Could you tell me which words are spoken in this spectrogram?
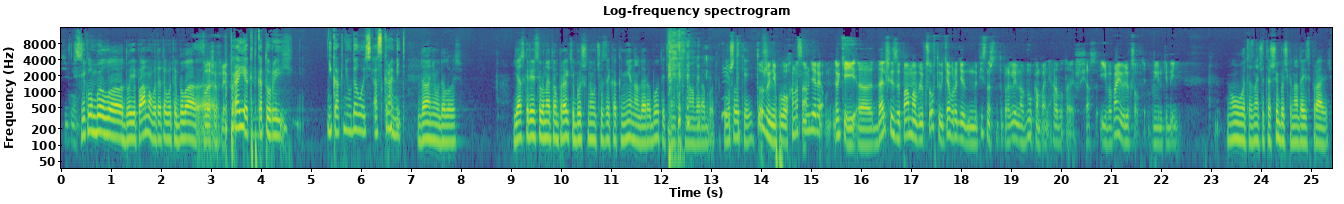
Сиклум, сиклум был э, до ЕПАМа, вот это вот и была... Flash Проект, который никак не удалось оскрамить. Да, не удалось. Я, скорее всего, на этом проекте больше научился, как не надо работать, чем как надо работать. И это окей. Тоже неплохо, на самом деле. Окей, э, дальше из EPAM в Люксофт, и у тебя вроде написано, что ты параллельно в двух компаниях работаешь сейчас. И в EPAM, и в Люксофте, в LinkedIn. Ну, это значит ошибочка, надо исправить.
